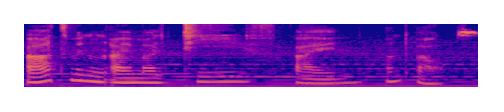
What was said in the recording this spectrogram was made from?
Atme nun einmal tief ein und aus.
